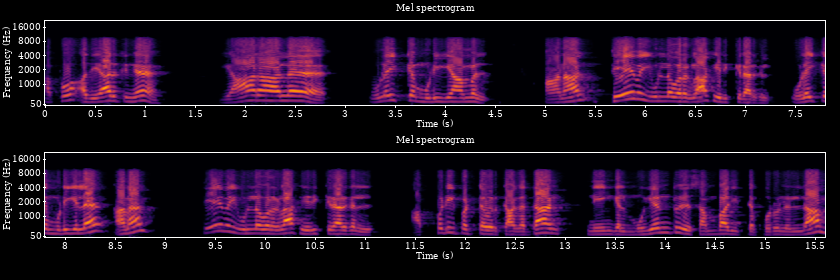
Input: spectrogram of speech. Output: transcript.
அப்போ அது யாருக்குங்க? யாரால உழைக்க முடியாமல் ஆனால் தேவை உள்ளவர்களாக இருக்கிறார்கள். உழைக்க முடியல ஆனால் தேவை உள்ளவர்களாக இருக்கிறார்கள். அப்படிப்பட்டவருக்காகத்தான் நீங்கள் முயன்று சம்பாதித்த பொருள் எல்லாம்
